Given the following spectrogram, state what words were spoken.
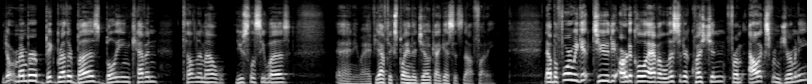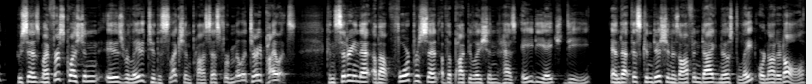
You don't remember Big Brother Buzz bullying Kevin telling him how useless he was. Anyway, if you have to explain the joke, I guess it's not funny. Now, before we get to the article, I have a listener question from Alex from Germany who says My first question is related to the selection process for military pilots. Considering that about 4% of the population has ADHD and that this condition is often diagnosed late or not at all,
